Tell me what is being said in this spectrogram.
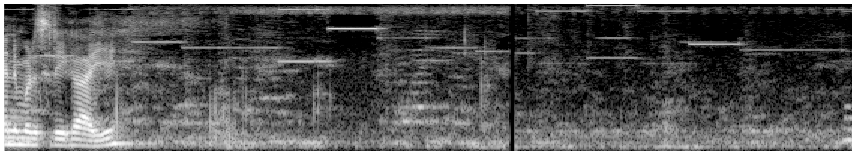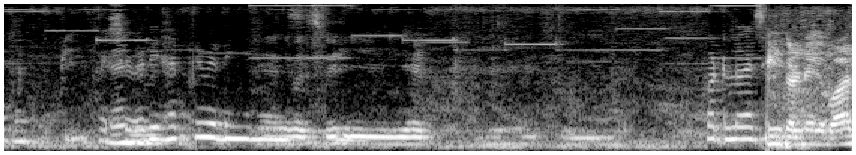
एनिवर्सरी का है वेडिंग फ़ोटो लो ऐसे। करने के बाद।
